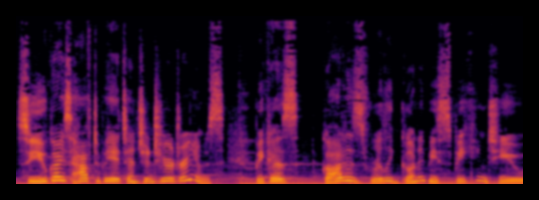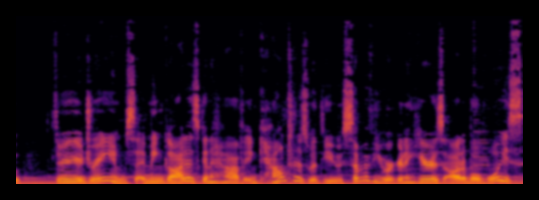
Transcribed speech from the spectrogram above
so you guys have to pay attention to your dreams because god is really going to be speaking to you through your dreams. I mean, God is going to have encounters with you. Some of you are going to hear his audible voice.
